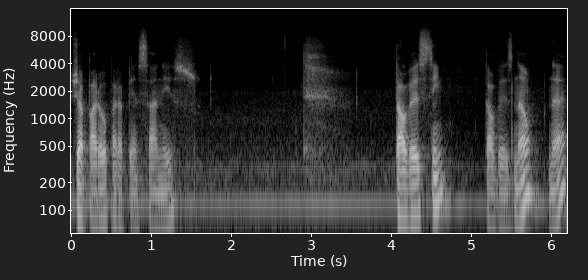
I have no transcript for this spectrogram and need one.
Já parou para pensar nisso? Talvez sim, talvez não, né?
